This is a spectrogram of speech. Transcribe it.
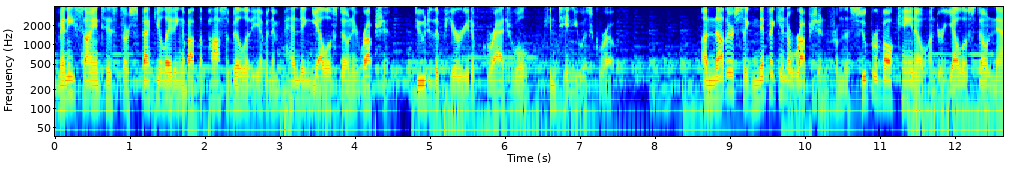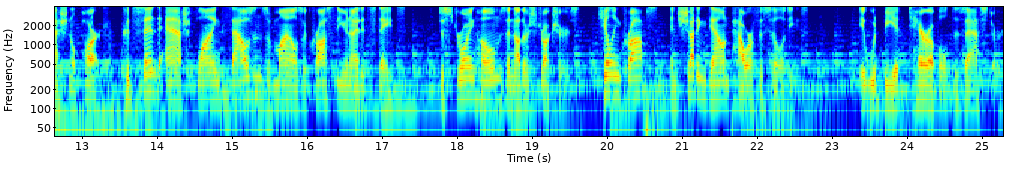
Many scientists are speculating about the possibility of an impending Yellowstone eruption, due to the period of gradual, continuous growth. Another significant eruption from the supervolcano under Yellowstone National Park could send ash flying thousands of miles across the United States, destroying homes and other structures, killing crops, and shutting down power facilities. It would be a terrible disaster.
